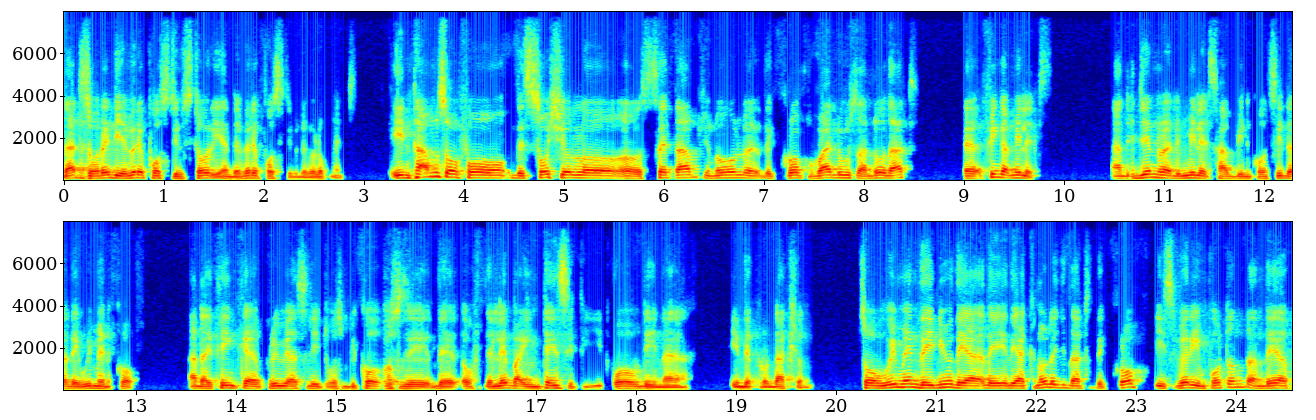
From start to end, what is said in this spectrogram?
That's already a very positive story and a very positive development. In terms of uh, the social uh, uh setup, you know, the, crop values and all that, uh, finger millets and generally millets have been considered a women crop. And I think uh, previously it was because the, the, of the labor intensity involved in uh, in the production. So women, they knew they, they, they acknowledged that the crop is very important and they are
